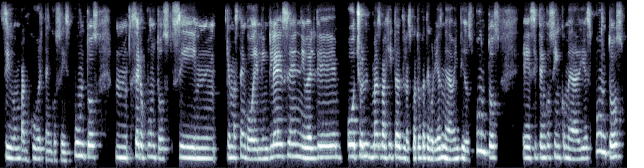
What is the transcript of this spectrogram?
Si vivo en Vancouver, tengo 6 puntos, 0 mm, puntos. Si mm, ¿Qué más tengo? El inglés en nivel de 8, el más bajita de las cuatro categorías, me da 22 puntos. Eh, si tengo 5, me da 10 puntos.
